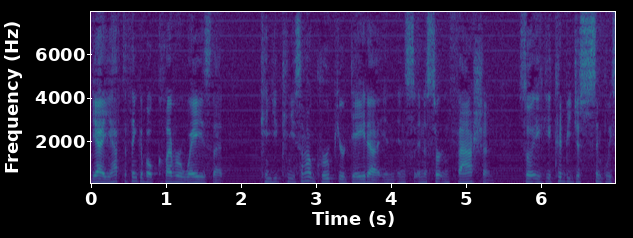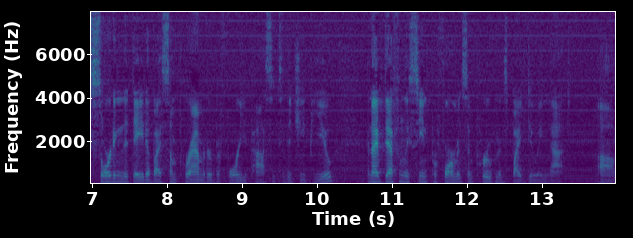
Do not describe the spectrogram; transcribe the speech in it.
yeah, you have to think about clever ways that can you, can you somehow group your data in, in, in a certain fashion so it, it, could be just simply sorting the data by some parameter before you pass it to the GPU. And I've definitely seen performance improvements by doing that um,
